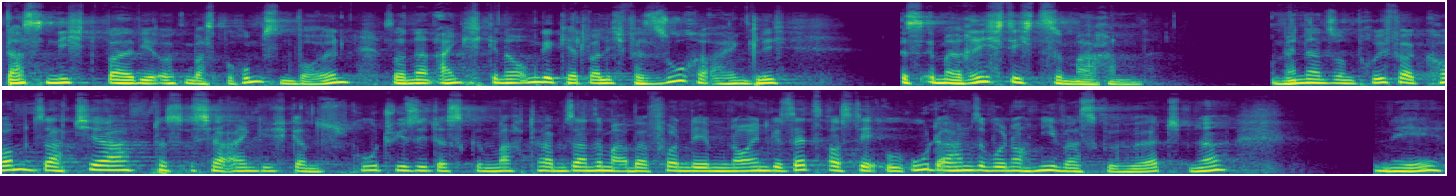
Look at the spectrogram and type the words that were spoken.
das nicht, weil wir irgendwas berumsen wollen, sondern eigentlich genau umgekehrt, weil ich versuche eigentlich, es immer richtig zu machen. Und wenn dann so ein Prüfer kommt und sagt, ja, das ist ja eigentlich ganz gut, wie Sie das gemacht haben, sagen Sie mal, aber von dem neuen Gesetz aus der EU, da haben Sie wohl noch nie was gehört. Ne? Nee,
